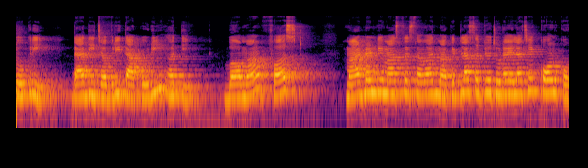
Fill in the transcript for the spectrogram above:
છોકરી દાદી જબરી તાકોડી હતી. બમાં ફર્સ્ટ મારદંડી માસ્તર સંવાદમાં કેટલા સભ્યો જોડાયેલા છે? કોણ કોણ?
